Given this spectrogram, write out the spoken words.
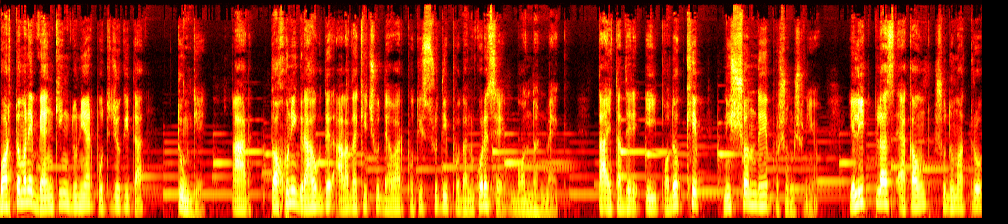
বর্তমানে ব্যাংকিং দুনিয়ার প্রতিযোগিতা তুঙ্গে। আর তখনই গ্রাহকদের আলাদা কিছু দেওয়ার প্রতিশ্রুতি প্রদান করেছে বন্ধন ব্যাংক। তাই তাদের এই পদক্ষেপ নিঃসন্দেহে প্রশংসনীয়। এলিট প্লাস অ্যাকাউন্ট শুধুমাত্র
